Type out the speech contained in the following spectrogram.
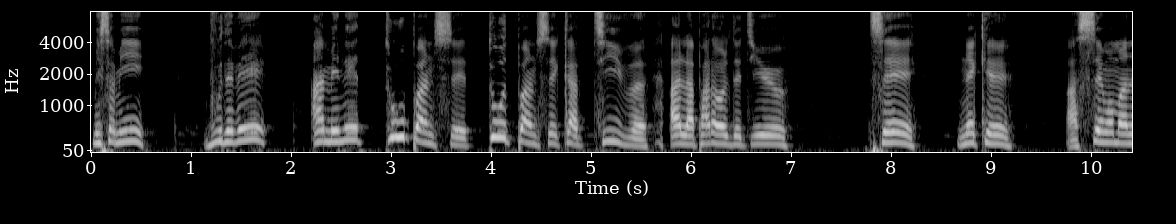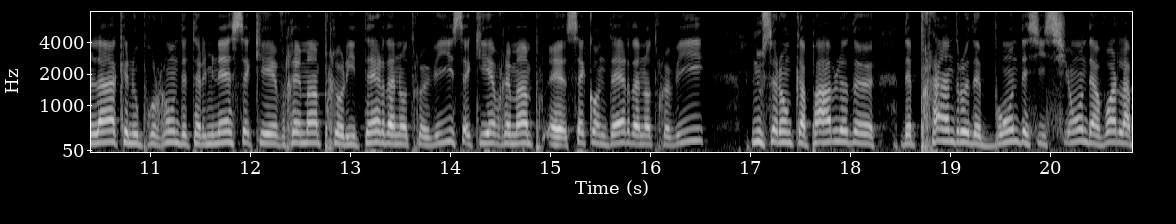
Mes amis, vous devez amener toute pensée, toute pensée captive à la parole de Dieu. C'est n'est que à ce moment-là que nous pourrons déterminer ce qui est vraiment prioritaire dans notre vie, ce qui est vraiment euh, secondaire dans notre vie, nous serons capables de, de prendre de bonnes décisions, d'avoir la,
